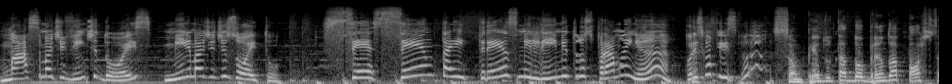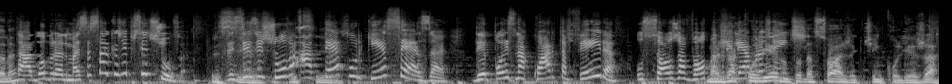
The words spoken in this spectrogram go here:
Máxima de 22, mínima de 18. 63 milímetros para amanhã. Por isso que eu fiz. São Pedro tá dobrando a aposta, né? Tá dobrando, mas você sabe que a gente precisa de chuva. Precisa, Precisa, de chuva, precisa. até porque, César, depois na quarta-feira, o sol já volta Mas a já brilhar pra colheram gente. toda a soja que tinha que colher já?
